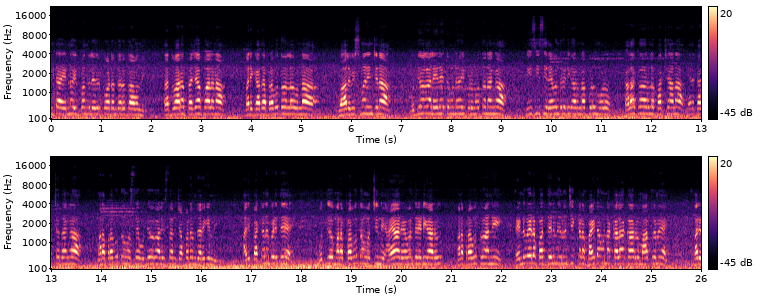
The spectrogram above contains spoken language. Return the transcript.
ఇంట ఎన్నో ఇబ్బందులు ఎదుర్కోవడం జరుగుతూ ఉంది. తద్వారా ప్రజాపాలన మరి గత ప్రభుత్వంలో ఉన్న వాళ్ళు విస్మరించిన ఉద్యోగాలు ఏదైతే ఉన్నాయో ఇప్పుడు నూతనంగా పిసిసి రేవంత్ రెడ్డి గారు ఉన్నప్పుడు మూడు కళాకారుల పక్షాన నేను ఖచ్చితంగా మన ప్రభుత్వం వస్తే ఉద్యోగాలు ఇస్తానని చెప్పడం జరిగింది. అది పక్కన పెడితే ఉద్యోగ మన ప్రభుత్వం వచ్చింది. అయా రేవంత్ రెడ్డి గారు మన ప్రభుత్వాన్ని రెండు వేల పద్దెనిమిది నుంచి ఇక్కడ బయట ఉన్న కళాకారులు మాత్రమే మరి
